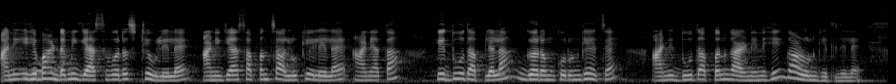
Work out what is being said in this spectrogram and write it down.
आणि हे भांडं मी गॅसवरच ठेवलेलं आहे आणि गॅस आपण चालू केलेला आहे आणि आता हे दूध आपल्याला गरम करून घ्यायचं आहे आणि दूध आपण गाळणीने हे गाळून घेतलेलं आहे.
